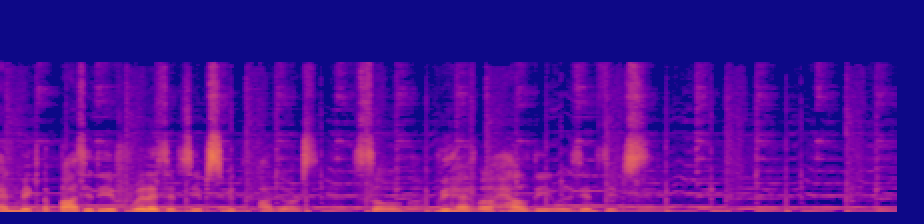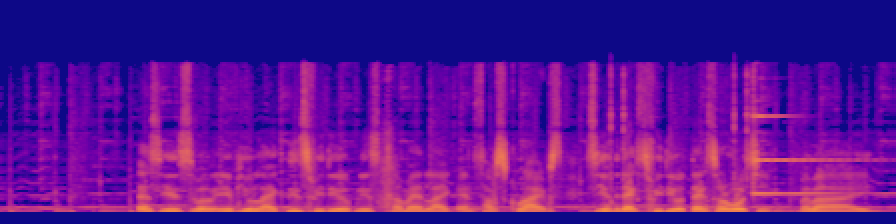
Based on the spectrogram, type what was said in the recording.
and make a positive relationships with others. So we have a healthy relationships. As usual, if you like this video, please comment, like, and subscribe. See you in the next video. Thanks for watching. Bye bye.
